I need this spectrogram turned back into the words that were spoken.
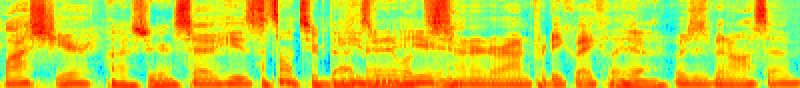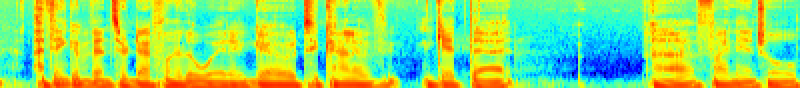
Last year. Last year? So he's, That's not too bad. he's man. been able to turn it around pretty quickly, Yeah. which has been awesome. I think events are definitely the way to go to kind of get that uh, financial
